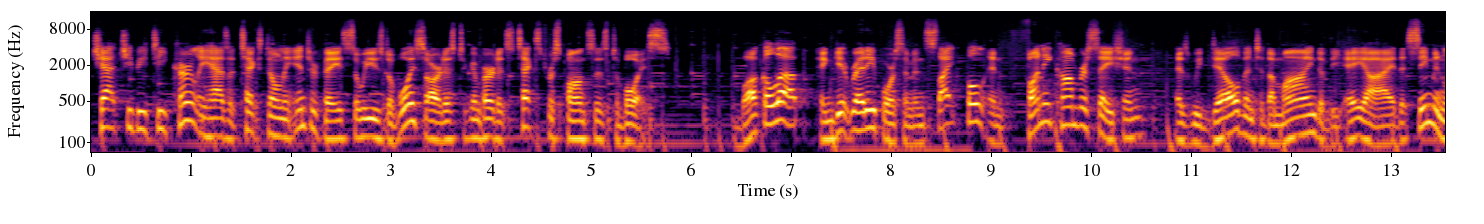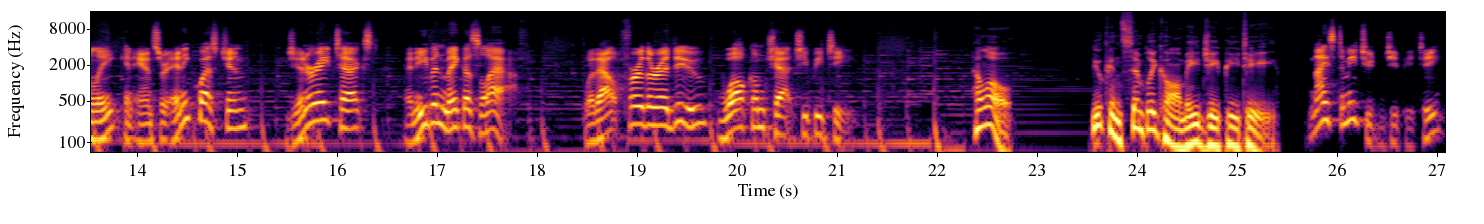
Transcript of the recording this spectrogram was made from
ChatGPT currently has a text only interface, so we used a voice artist to convert its text responses to voice. Buckle up and get ready for some insightful and funny conversation as we delve into the mind of the AI that seemingly can answer any question, generate text, and even make us laugh. Without further ado, welcome ChatGPT. Hello. You can simply call me GPT. Nice to meet you, GPT.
